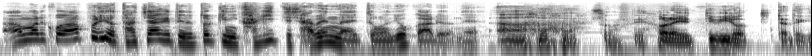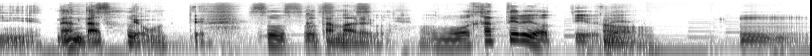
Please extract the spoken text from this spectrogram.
あんまりこのアプリを立ち上げてる時に限って喋んないっていうのがよくあるよね。ああそうね。ほら言ってみろって言った時にねなんだって思ってそうそうそうそう。固まるみたいもう分かってるよっていうね。うんうん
